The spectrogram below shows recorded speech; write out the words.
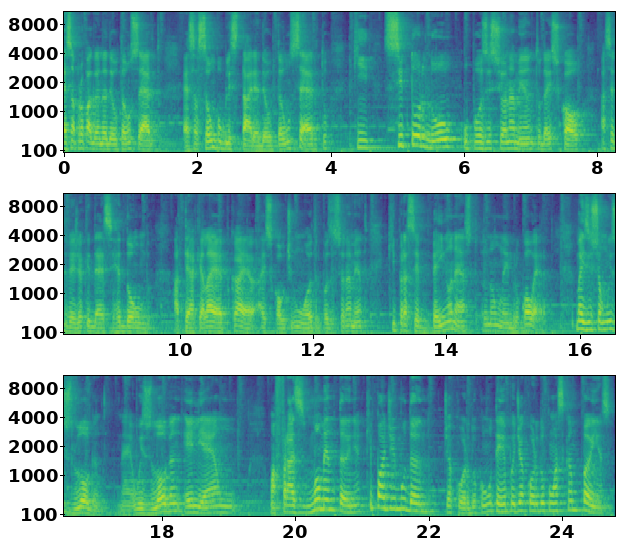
Essa propaganda deu tão certo, essa ação publicitária deu tão certo, que se tornou o posicionamento da Skol a cerveja que desce redondo. Até aquela época a Skol tinha um outro posicionamento que, para ser bem honesto, eu não lembro qual era. Mas isso é um slogan. Né? O slogan ele é um, uma frase momentânea que pode ir mudando de acordo com o tempo e de acordo com as campanhas.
